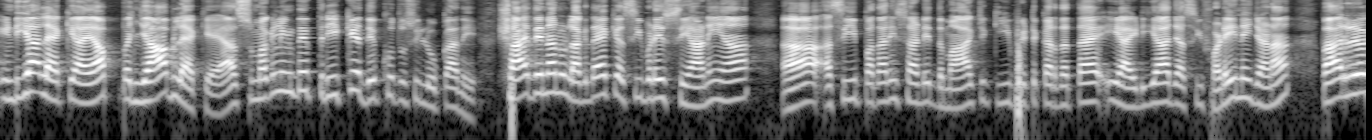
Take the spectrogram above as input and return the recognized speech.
ਇੰਡੀਆ ਲੈ ਕੇ ਆਇਆ, ਪੰਜਾਬ ਲੈ ਕੇ ਆਇਆ। ਸਮਗਲਿੰਗ ਦੇ ਤਰੀਕੇ ਦੇਖੋ ਤੁਸੀਂ ਲੋਕਾਂ ਦੇ। ਸ਼ਾਇਦ ਇਹਨਾਂ ਨੂੰ ਲੱਗਦਾ ਹੈ ਕਿ ਅਸੀਂ ਬੜੇ ਸਿਆਣੇ ਆ ਅਸੀਂ ਪਤਾ ਨਹੀਂ ਸਾਡੇ ਦਿਮਾਗ 'ਚ ਕੀ ਫਿੱਟ ਕਰ ਦਿੱਤਾ ਹੈ, ਇਹ ਆਈਡੀਆ ਜਾਂ ਅਸੀਂ ਫੜੇ ਹੀ ਨਹੀਂ ਜਾਣਾ। ਪਰ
